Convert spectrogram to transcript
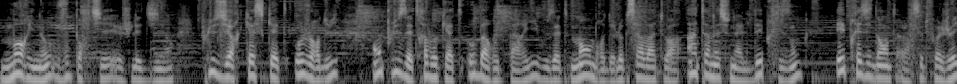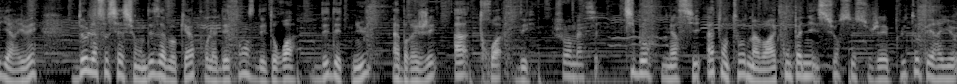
Morino. Vous portiez, je l'ai dit, hein, plusieurs casquettes aujourd'hui. En plus d'être avocate au barreau de Paris, vous êtes membre de l'Observatoire international des prisons et présidente, alors cette fois je vais y arriver, de l'Association des avocats pour la défense des droits des détenus, abrégé A3D. Je vous remercie. Thibaut, merci à ton tour de m'avoir accompagné sur ce sujet plutôt périlleux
